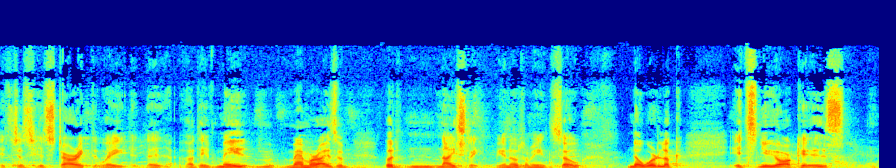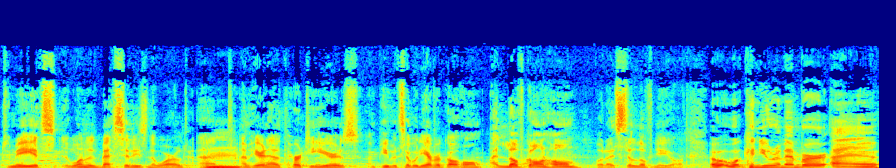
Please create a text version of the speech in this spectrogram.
It's just historic the way they, what they've made m- memorize it, but n- nicely. You know what I mean? So no, we're look. It's New York is. To me, it's one of the best cities in the world, and I'm here now 30 years. And people say, "Will you ever go home?" I love going home, but I still love New York. Uh, well, can you remember uh,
